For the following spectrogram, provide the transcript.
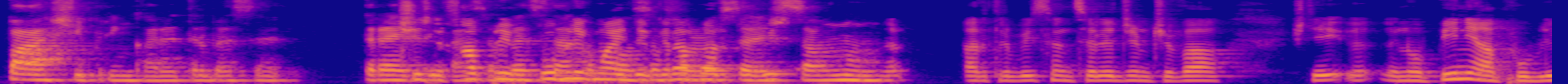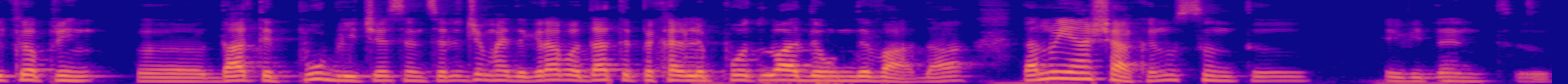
pașii prin care trebuie să treci Și de ca fapt, să prin vezi public dacă mai poți să degrabă ar trebui folosești să, sau nu. Ar trebui să înțelegem ceva, știi, în opinia publică, prin uh, date publice, se înțelege mai degrabă date pe care le pot lua de undeva, da? Dar nu e așa, că nu sunt, uh, evident, uh,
